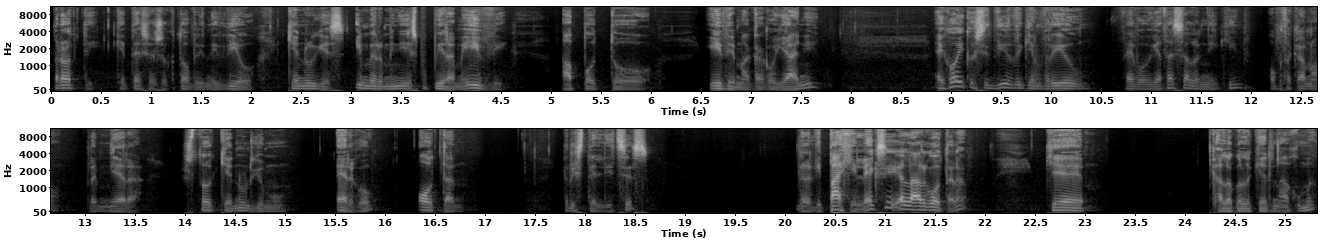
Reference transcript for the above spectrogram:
1η και 4 Οκτώβρη είναι οι δύο καινούργιες ημερομηνίες που πήραμε ήδη από το Ίδρυμα Κακογιάννη. Εγώ 22 Δεκεμβρίου φεύγω για Θεσσαλονίκη όπου θα κάνω πρεμιέρα στο καινούριο μου έργο όταν τρεις τελίτσες. Δηλαδή υπάρχει λέξη αλλά αργότερα. Και καλό καλοκαίρι να έχουμε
